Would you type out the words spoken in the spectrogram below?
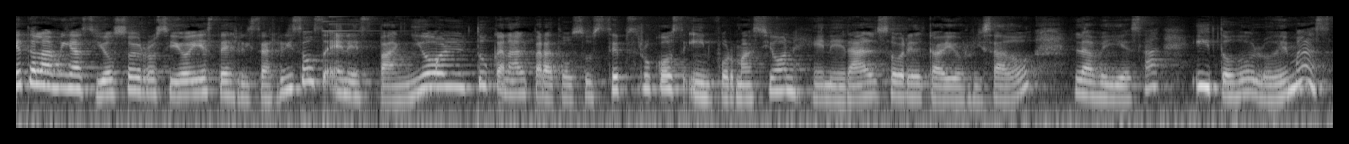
¿Qué tal amigas? Yo soy Rocío y este es Risas Rizos en español, tu canal para todos sus tips, trucos e información general sobre el cabello rizado, la belleza y todo lo demás.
